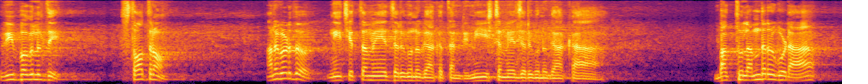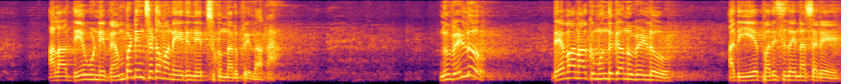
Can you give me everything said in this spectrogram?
వి పగులుద్ది స్తోత్రం. అనకూడదు నీ చిత్తమే జరుగునుగాక తండ్రి నీ ఇష్టమే జరుగునుగాక. భక్తులందరూ కూడా అలా దేవుణ్ణి వెంబడించడం అనేది నేర్చుకున్నారు ప్రియులారా. నువ్వు వెళ్ళు. దేవా నాకు ముందుగా నువ్వు వెళ్ళు. అది ఏ పరిస్థితి అయినా సరే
